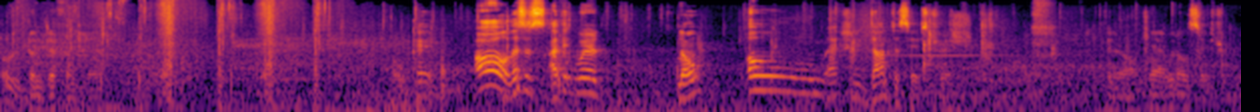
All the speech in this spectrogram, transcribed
Probably done different here. Okay. Oh, this is. I think we're. No. Oh, actually, Dante saves Trish. Yeah, we don't save Trish.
